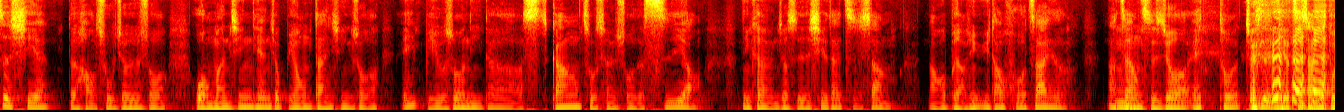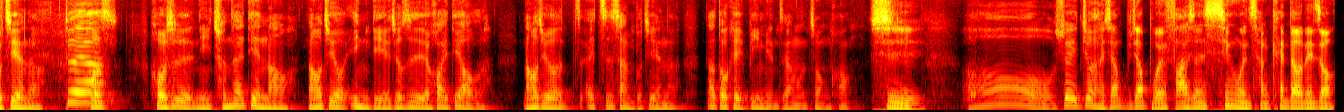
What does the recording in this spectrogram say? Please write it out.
这些的好处就是说，我们今天就不用担心说，诶，比如说你的刚刚主持人说的私钥，你可能就是写在纸上，然后不小心遇到火灾了，那这样子就诶，突就是你的资产就不见了，对啊。或是你存在电脑，然后就有硬碟就是坏掉了，然后就诶资产不见了，那都可以避免这样的状况。是哦，所以就很像比较不会发生新闻常看到那种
